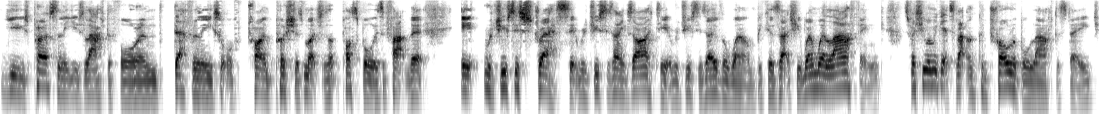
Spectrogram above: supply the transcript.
use personally use laughter for and definitely sort of try and push as much as possible is the fact that it reduces stress, it reduces anxiety, it reduces overwhelm because actually when we're laughing, especially when we get to that uncontrollable laughter stage,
